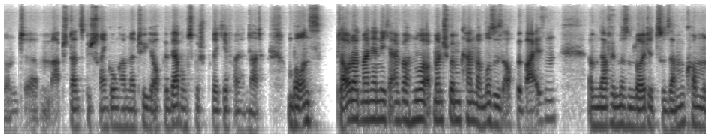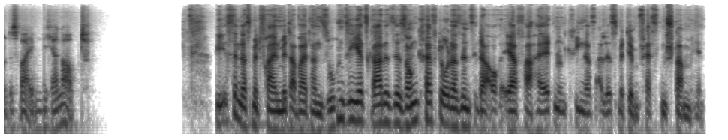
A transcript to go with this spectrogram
und ähm, Abstandsbeschränkungen haben natürlich auch Bewerbungsgespräche verhindert. Und bei uns plaudert man ja nicht einfach nur, ob man schwimmen kann, man muss es auch beweisen. Ähm, dafür müssen Leute zusammenkommen und es war eben nicht erlaubt. Wie ist denn das mit freien Mitarbeitern? Suchen Sie jetzt gerade Saisonkräfte oder sind Sie da auch eher verhalten und kriegen das alles mit dem festen Stamm hin?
